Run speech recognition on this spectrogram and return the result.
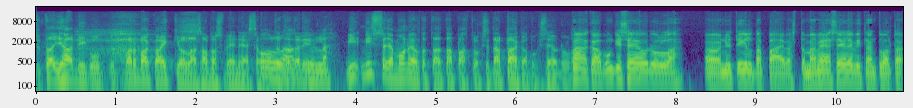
Nyt, on ihan niin kuin, varmaan kaikki ollaan samassa veneessä. Ollaan mutta tota, kyllä. Niin, mi, missä ja monelta tämä tapahtuu? Onko se täällä pääkaupunkiseudulla? Pääkaupunkiseudulla ö, nyt iltapäivästä. Mä vielä selvitän tuolta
